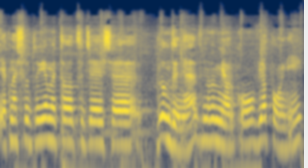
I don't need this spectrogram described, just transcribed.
jak naśladujemy to, co dzieje się w Londynie, w Nowym Jorku, w Japonii.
